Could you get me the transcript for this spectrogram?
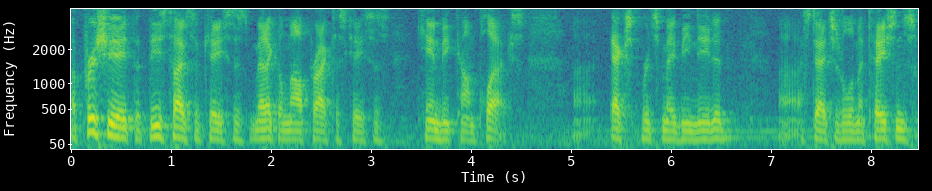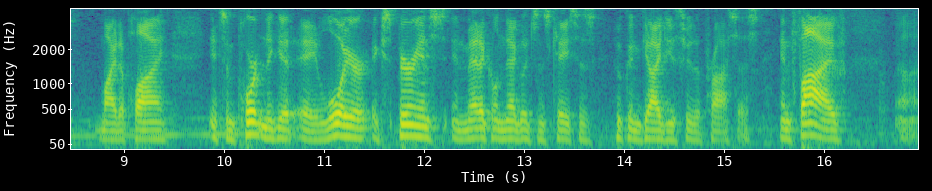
appreciate that these types of cases, medical malpractice cases, can be complex. Uh, experts may be needed. Uh, statute of limitations might apply. It's important to get a lawyer experienced in medical negligence cases who can guide you through the process. And five, uh,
